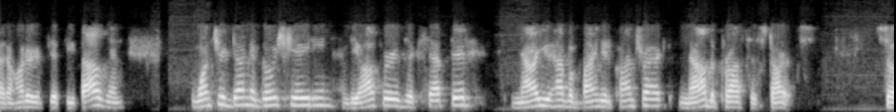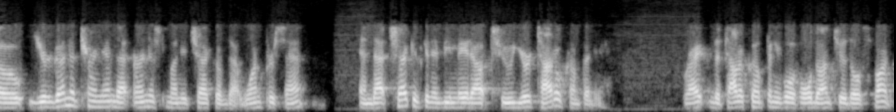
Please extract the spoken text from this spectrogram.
at 150,000, once you're done negotiating, the offer is accepted, now you have a binded contract. Now the process starts. So you're going to turn in that earnest money check of that 1%, and that check is going to be made out to your title company, right? The title company will hold on to those funds.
